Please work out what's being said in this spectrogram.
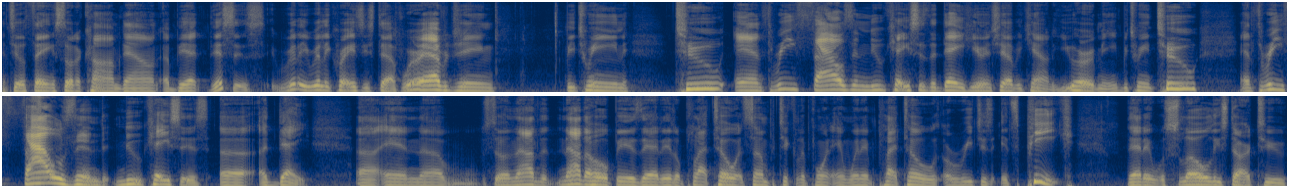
until things sort of calm down a bit. This is really, really crazy stuff. We're averaging between two and 3,000 new cases a day here in Shelby County. You heard me, between two and 3,000 new cases uh, a day. Uh, and uh, so now the now the hope is that it'll plateau at some particular point, and when it plateaus or reaches its peak, that it will slowly start to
